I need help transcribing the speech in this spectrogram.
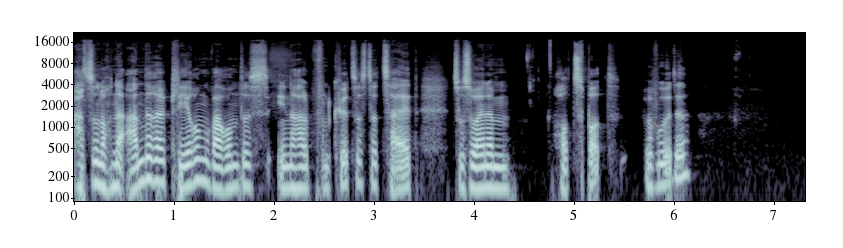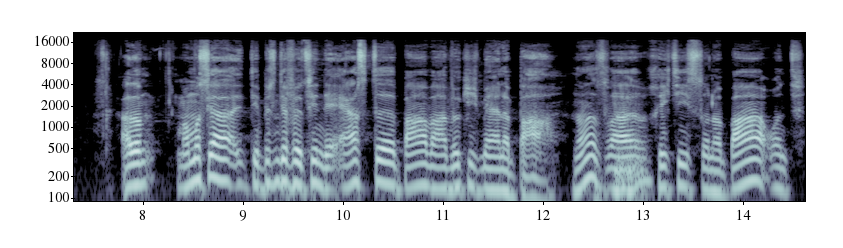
hast du noch eine andere Erklärung, warum das innerhalb von kürzester Zeit zu so einem Hotspot wurde? Also man muss ja ein bisschen differenzieren. Der erste Bar war wirklich mehr eine Bar. Ne? Es war Mhm. richtig so eine Bar und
